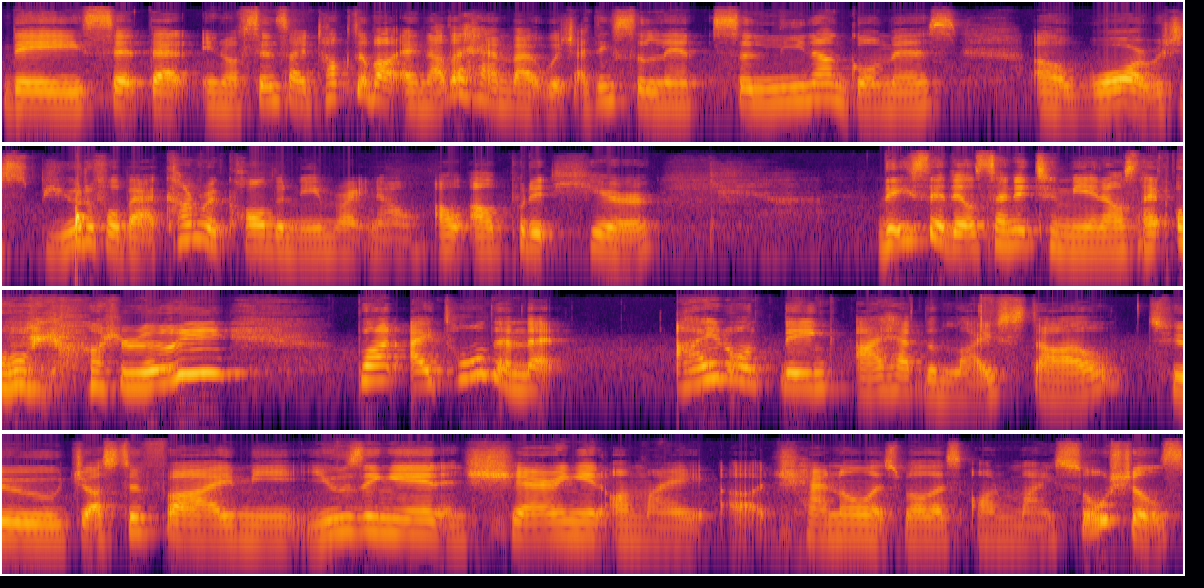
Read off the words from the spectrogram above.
they said that you know since I talked about another handbag which I think Selena, Selena Gomez uh, wore which is beautiful bag I can't recall the name right now. I'll, I'll put it here. They said they'll send it to me and I was like oh my gosh really? But I told them that I don't think I have the lifestyle to justify me using it and sharing it on my uh, channel as well as on my socials.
